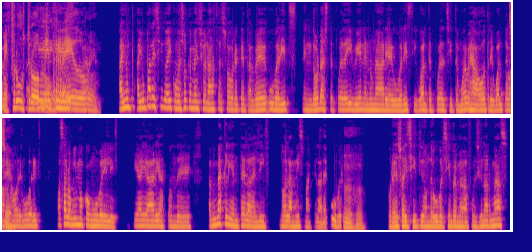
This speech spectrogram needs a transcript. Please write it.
me frustro, me enredo. Hay, un, hay un parecido ahí con eso que mencionaste sobre que tal vez Uber Eats en DoorDash te puede ir bien en una área y Uber Eats igual te puede, si te mueves a otra, igual te va mejor en Uber Eats. Pasa lo mismo con Uber y Lyft. aquí hay áreas donde la misma clientela de Lyft no es la misma que la de Uber. Por eso hay sitios donde Uber siempre me va a funcionar más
